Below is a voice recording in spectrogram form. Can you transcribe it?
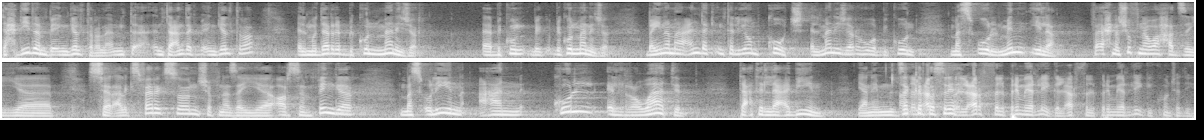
تحديدا بإنجلترا لأن انت أنت عندك بإنجلترا المدرب بيكون manager. بيكون بيكون manager بينما عندك انت اليوم coach ال manager هو بيكون مسؤول من إلى. فإحنا شفنا واحد زي آه، سير أليكس فيرغسون شفنا زي آه، أرسين فينجر مسؤولين عن كل الرواتب تاعت اللاعبين. يعني بنتذكر تصريح العرف في البريمير ليج العرف في البريمير ليج يكون كذي.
